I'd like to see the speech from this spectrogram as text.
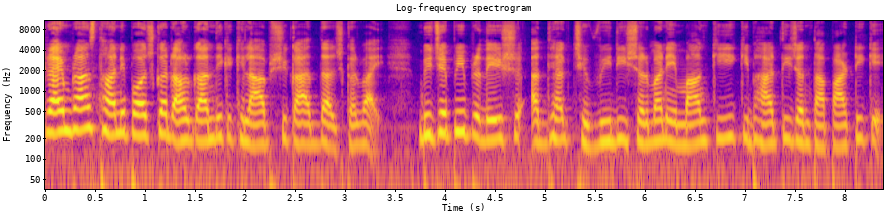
क्राइम ब्रांच थाने पहुंचकर राहुल गांधी के खिलाफ शिकायत दर्ज करवाई। बीजेपी प्रदेश अध्यक्ष वी डी शर्मा ने मांग की कि भारतीय जनता पार्टी के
